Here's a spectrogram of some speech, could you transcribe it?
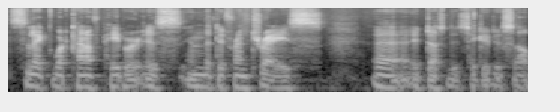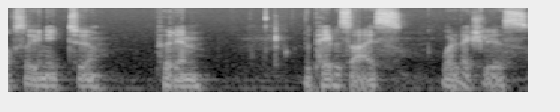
select what kind of paper is in the different trays. Uh, it doesn't detect it yourself so you need to put in the paper size, what it actually is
